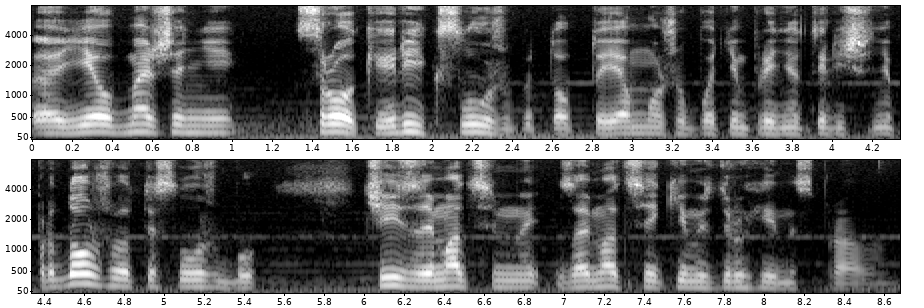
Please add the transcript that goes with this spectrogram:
Є обмежені сроки, рік служби. Тобто я можу потім прийняти рішення продовжувати службу чи займатися, займатися якимись другими справами.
